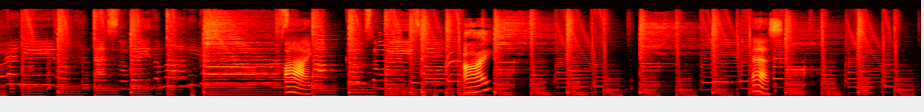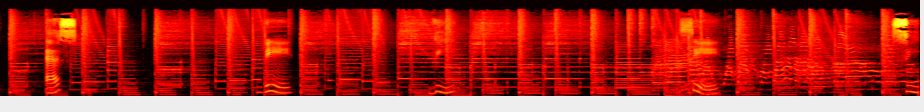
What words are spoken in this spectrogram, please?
I. Up goes the weasel. I, S. S, V. V, C. C,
